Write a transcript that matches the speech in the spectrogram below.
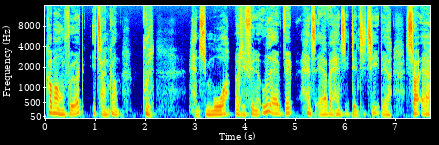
kommer hun ført i tanke om, Gud, hans mor, når de finder ud af, hvem hans er, hvad hans identitet er, så er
